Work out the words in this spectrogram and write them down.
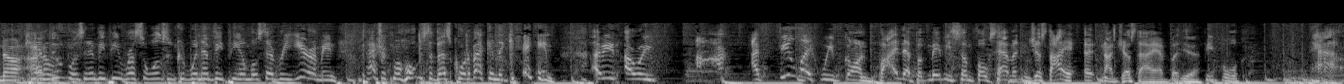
No, I Cam Newton was an MVP. Russell Wilson could win MVP almost every year. I mean, Patrick Mahomes the best quarterback in the game. I mean, are we? I, I feel like we've gone by that, but maybe some folks haven't, and just I, uh, not just I have, but Yeah. people have.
